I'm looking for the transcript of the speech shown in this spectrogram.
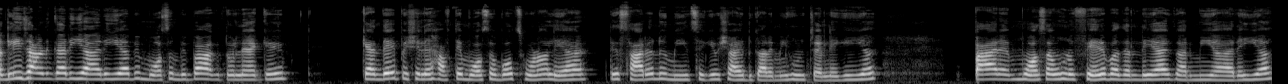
ਅਗਲੀ ਜਾਣਕਾਰੀ ਆ ਰਹੀ ਆ ਵੀ ਮੌਸਮ ਵਿਭਾਗ ਤੋਂ ਲੈ ਕੇ ਕਹਿੰਦੇ ਪਿਛਲੇ ਹਫ਼ਤੇ ਮੌਸਮ ਬਹੁਤ ਸੋਹਣਾ ਲਿਆ ਤੇ ਸਾਰਿਆਂ ਨੂੰ ਉਮੀਦ ਸੀ ਕਿ ਸ਼ਾਇਦ ਗਰਮੀ ਹੁਣ ਚਲੇ ਗਈ ਆ। ਪਰ ਮੌਸਮ ਹੁਣ ਫੇਰ ਬਦਲ ਰਿਹਾ, ਗਰਮੀ ਆ ਰਹੀ ਆ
